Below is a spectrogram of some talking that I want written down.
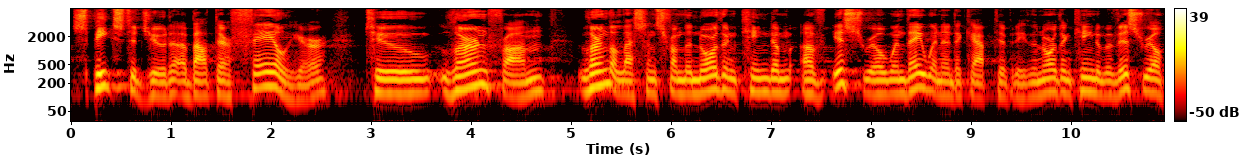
speaks to Judah about their failure to learn from learn the lessons from the northern kingdom of Israel when they went into captivity. The northern kingdom of Israel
